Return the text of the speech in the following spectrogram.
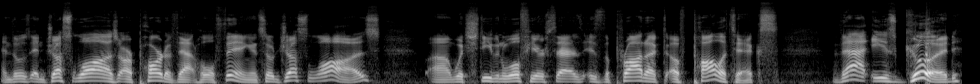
and those and just laws are part of that whole thing. And so just laws, uh, which Stephen Wolfe here says is the product of politics, that is good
